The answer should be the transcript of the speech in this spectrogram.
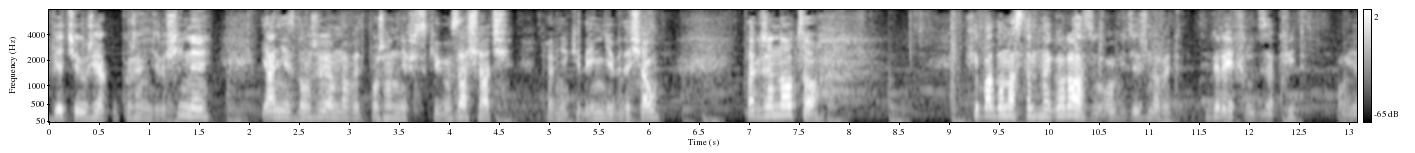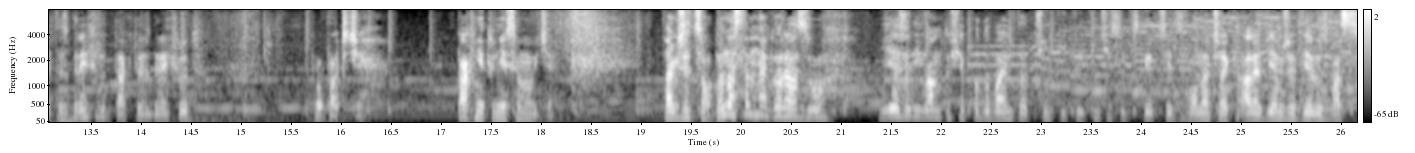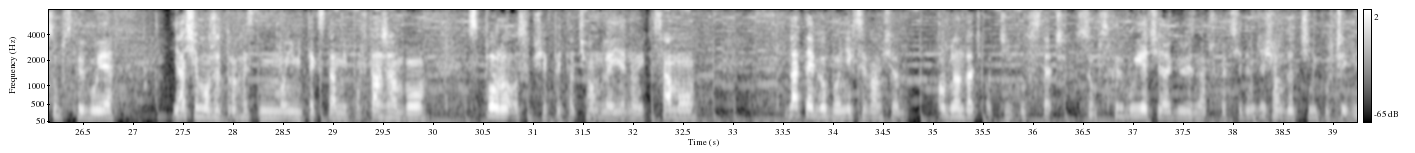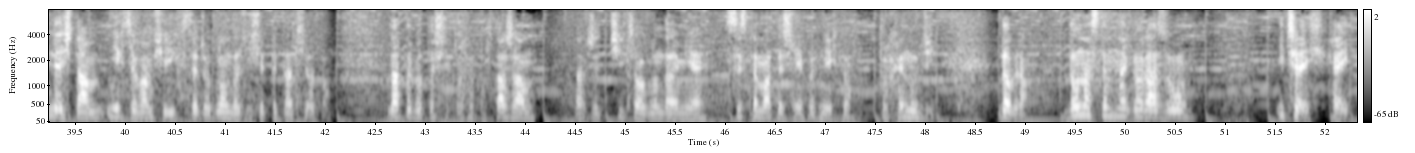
Wiecie już jak ukorzenić rośliny. Ja nie zdążyłem nawet porządnie wszystkiego zasiać. Pewnie kiedy indziej będę siał. Także no co? Chyba do następnego razu. O, widzę, że nawet grejpfrut zakwit. O, ile to jest grejpfrut? Tak, to jest grejpfrut. Popatrzcie. Pachnie tu niesamowicie. Także co? Do następnego razu. Jeżeli Wam to się podobają te odcinki, kliknijcie subskrypcję, dzwoneczek, ale wiem, że wielu z Was subskrybuje. Ja się może trochę z tymi moimi tekstami powtarzam, bo sporo osób się pyta ciągle jedno i to samo. Dlatego, bo nie chcę Wam się oglądać odcinków wstecz. Subskrybujecie, jak już jest na przykład 70 odcinków, czy ileś tam, nie chcę Wam się ich wstecz oglądać i się pytacie o to. Dlatego też się trochę powtarzam, także ci, co oglądają mnie systematycznie, pewnie ich to trochę nudzi. Dobra, do następnego razu i cześć, hej!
